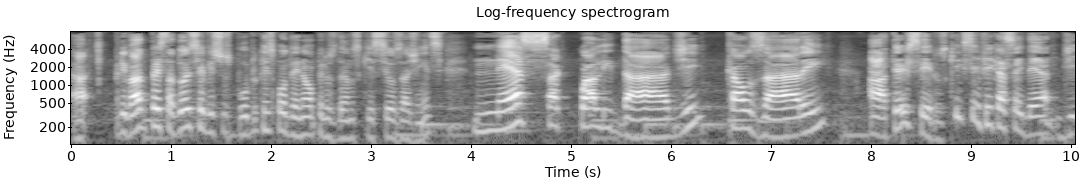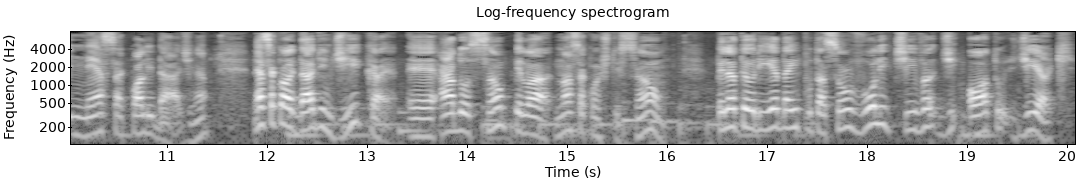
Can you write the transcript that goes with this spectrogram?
a, privado prestadores de serviços públicos responderão pelos danos que seus agentes nessa qualidade causarem a terceiros. O que, que significa essa ideia de nessa qualidade? Né? Nessa qualidade indica é, a adoção pela nossa Constituição pela teoria da imputação volitiva de Otto Dierck.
